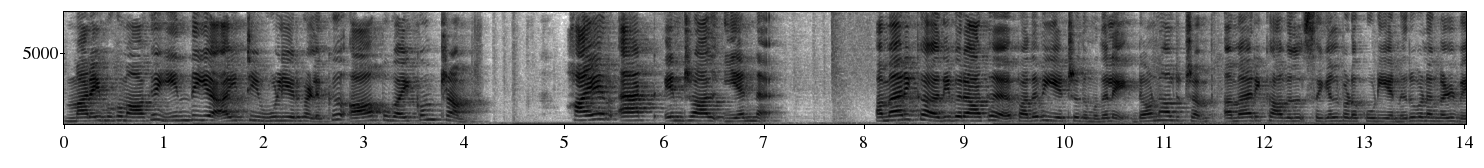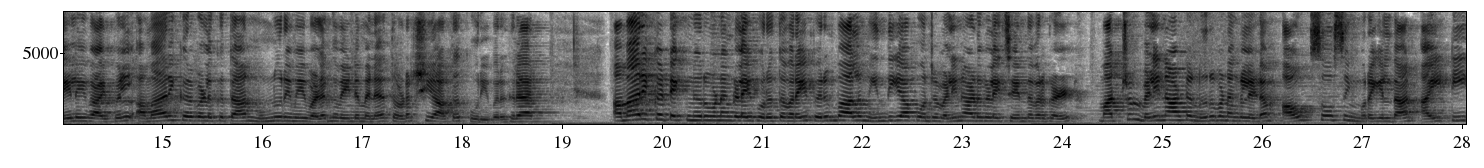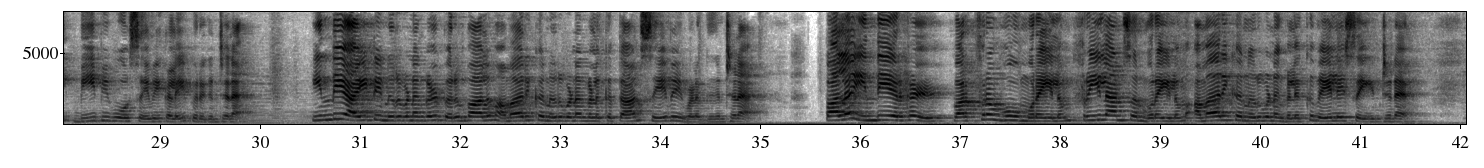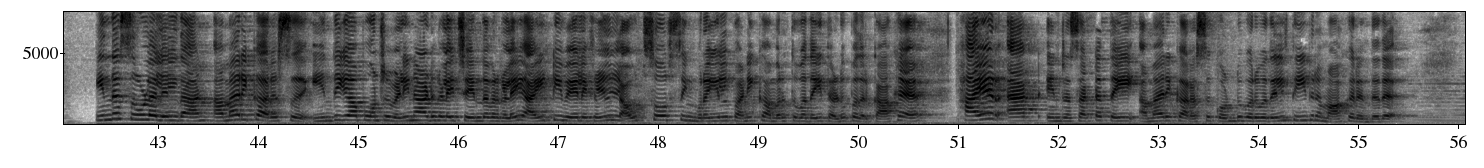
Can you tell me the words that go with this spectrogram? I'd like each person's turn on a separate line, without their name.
மறைமுகமாக இந்திய ஐடி ஊழியர்களுக்கு ஆப்பு வைக்கும் ட்ரம்ப். ஹையர் ஆக்ட் என்றால் என்ன? அமெரிக்க அதிபராக பதவியேற்றது முதலே டொனால்டு ட்ரம்ப் அமெரிக்காவில் செயல்படக்கூடிய நிறுவனங்கள் வேலைவாய்ப்பில் அமெரிக்கர்களுக்கு தான் முன்னுரிமை வழங்க வேண்டும் என தொடர்ச்சியாக கூறி வருகிறார். அமெரிக்க டெக் நிறுவனங்களை பொறுத்தவரை பெரும்பாலும் இந்தியா போன்ற வெளிநாடுகளைச் சேர்ந்தவர்கள் மற்றும் வெளிநாட்டு நிறுவனங்களிடம் அவுட் சோர்சிங் முறையில்தான் ஐடி பிபிஓ சேவைகளை பெறுகின்றன. இந்திய ஐடி நிறுவனங்கள் பெரும்பாலும் அமெரிக்க நிறுவனங்களுக்குத்தான் சேவை வழங்குகின்றன. பல இந்தியர்கள் ஒர்க் ஃப்ரம் ஹோம் முறையிலும் ஃப்ரீலான்சர் முறையிலும் அமெரிக்க நிறுவனங்களுக்கு வேலை செய்கின்றனர். இந்த சூழலில்தான் அமெரிக்க அரசு இந்தியா போன்ற வெளிநாடுகளைச் சேர்ந்தவர்களை ஐடி வேலைகளில் அவுட் சோர்சிங் முறையில் பணிக்கு அமர்த்துவதை தடுப்பதற்காக ஹையர் ஆக்ட் என்ற சட்டத்தை அமெரிக்க அரசு கொண்டு வருவதில் தீவிரமாக இருந்தது.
